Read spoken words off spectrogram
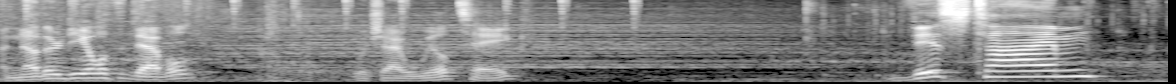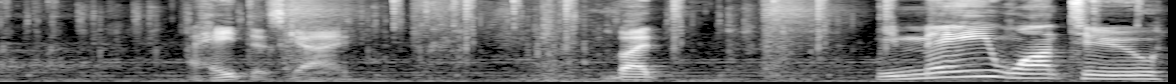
Another deal with the devil, which I will take. This time, I hate this guy. But we may want to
